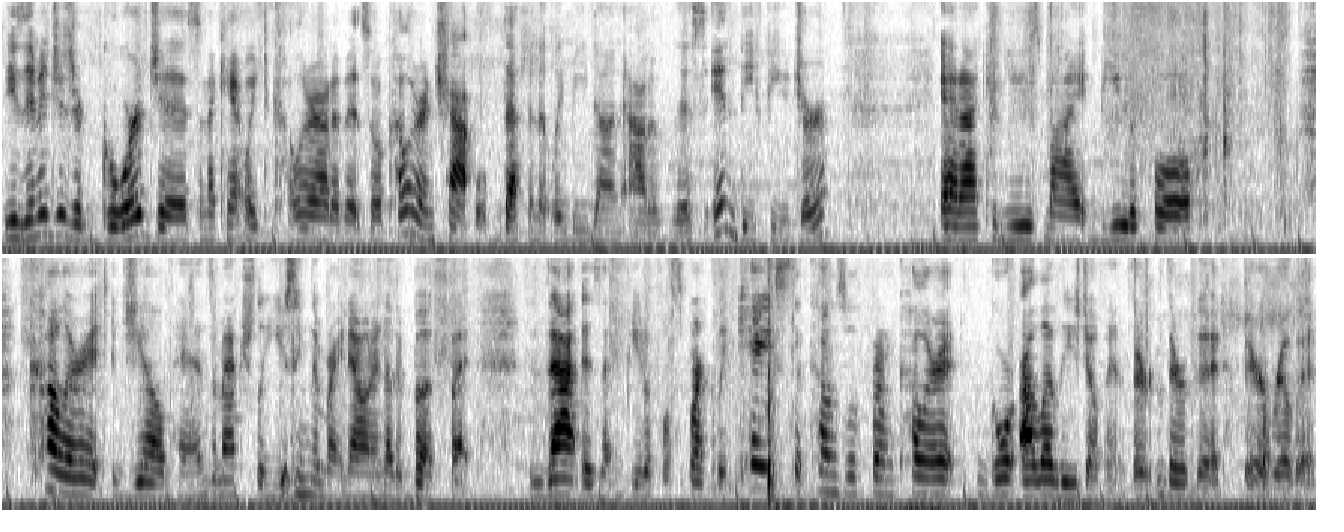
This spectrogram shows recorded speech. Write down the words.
These images are gorgeous and I can't wait to color out of it. So a color and chat will definitely be done out of this in the future. And I can use my beautiful ColorIt gel pens. I'm actually using them right now in another book, but that is that beautiful sparkly case that comes with from ColorIt. Gore, I love these gel pens. They're, they're good. They're real good.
